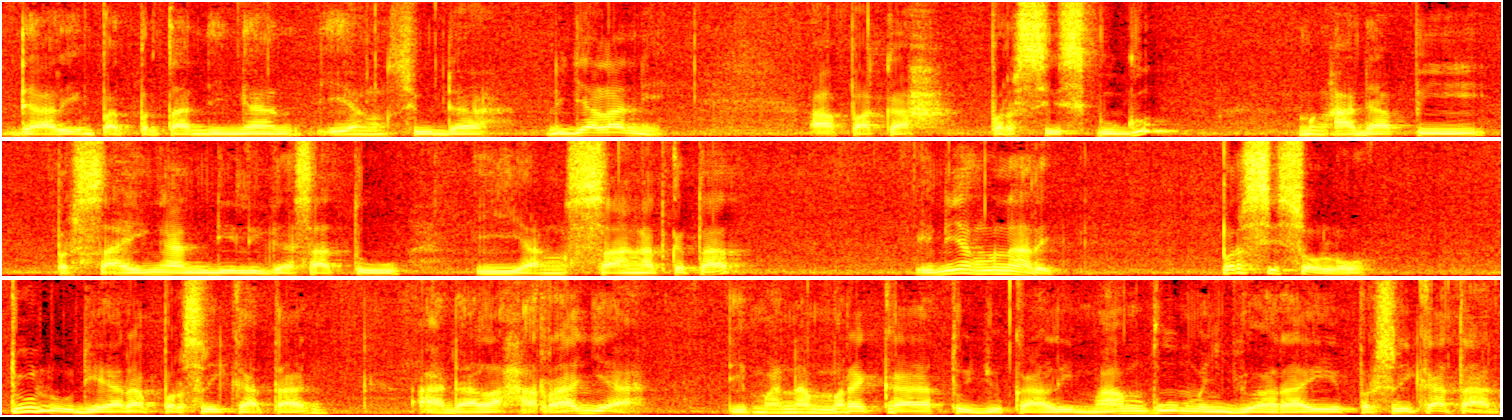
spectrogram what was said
dari empat pertandingan yang sudah dijalani. Apakah Persis gugup menghadapi persaingan di Liga 1 yang sangat ketat? Ini yang menarik. Persis Solo dulu di era perserikatan adalah raja di mana mereka tujuh kali mampu menjuarai perserikatan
